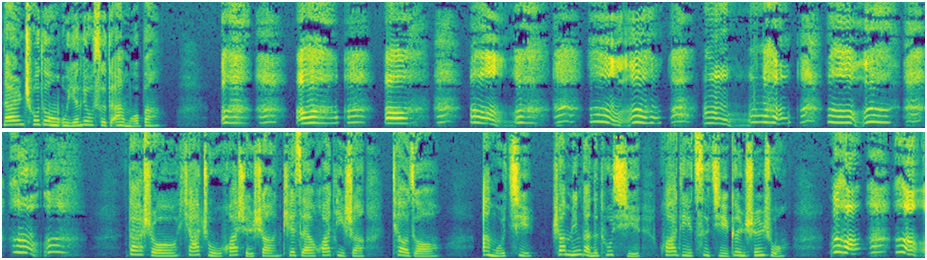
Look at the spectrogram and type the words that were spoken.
男人抽动五颜六色的按摩棒，啊啊啊啊！啊大手压住花穴上贴在花地上跳走按摩器。让敏感的凸起花蒂刺激更深入。啊啊啊啊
